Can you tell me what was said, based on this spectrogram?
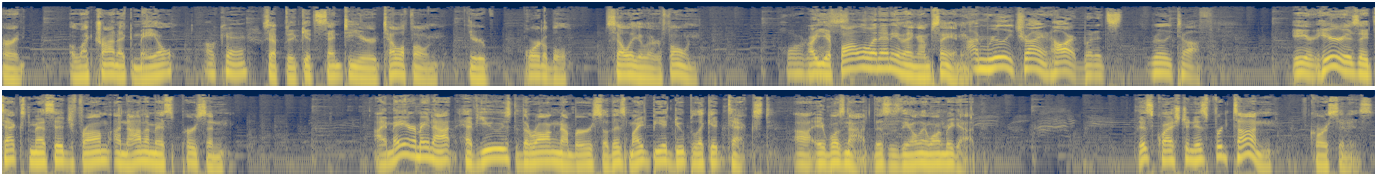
or an electronic mail, Okay. except it gets sent to your telephone, your portable cellular phone. Are you following anything I'm saying? here? I'm really trying hard, but it's really tough. Here, here is a text message from anonymous person. I may or may not have used the wrong number, so this might be a duplicate text. Uh, it was not. This is the only one we got. This question is for Ton. Of course it is.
